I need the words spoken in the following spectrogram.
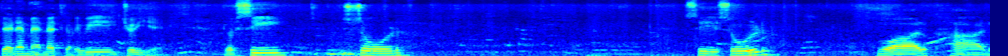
તો એને મહેનત કરવી જોઈએ. તો she should she should work hard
